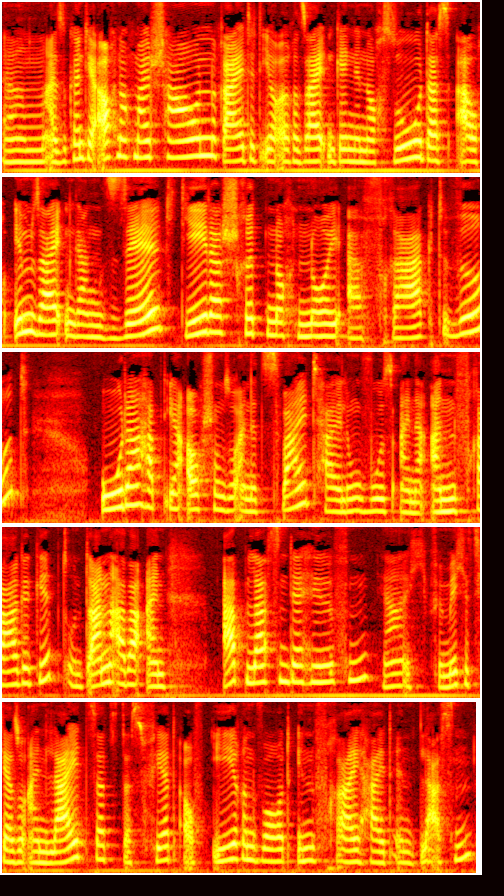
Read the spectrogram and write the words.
Ähm, also könnt ihr auch noch mal schauen, reitet ihr eure Seitengänge noch so, dass auch im Seitengang selbst jeder Schritt noch neu erfragt wird? Oder habt ihr auch schon so eine Zweiteilung, wo es eine Anfrage gibt und dann aber ein Ablassen der Hilfen. Ja, ich, für mich ist ja so ein Leitsatz das Pferd auf Ehrenwort in Freiheit entlassen.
